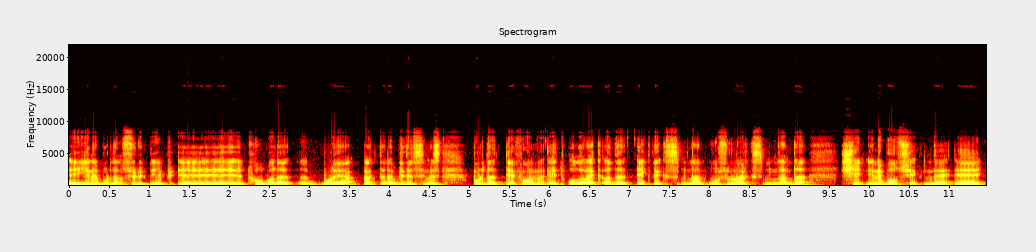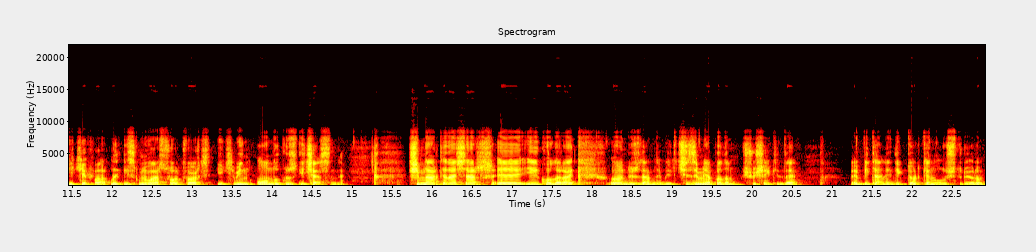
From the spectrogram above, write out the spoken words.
E, yine buradan sürükleyip e, toolbar'ı e, buraya aktarabilirsiniz. Burada deforme et olarak adı ekle kısmından unsurlar kısmından da şeklini boz şeklinde e, iki farklı ismi var SolidWorks 2019 içerisinde. Şimdi arkadaşlar e, ilk olarak ön düzlemde bir çizim yapalım şu şekilde ve bir tane dikdörtgen oluşturuyorum.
